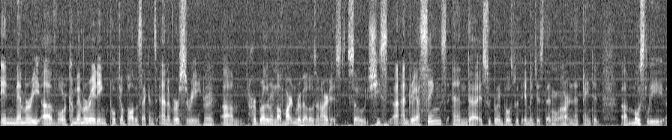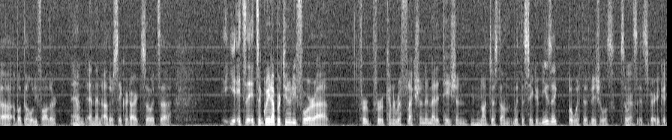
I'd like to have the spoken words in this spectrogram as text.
in memory of or commemorating Pope John Paul II's anniversary Right. um, her brother-in-law Martin Rebello is an artist, so she's Mm-hmm. uh, Andrea sings, and uh, it's superimposed with images that Oh, wow. Martin had painted, mostly uh, about the Holy Father and and then other sacred art. So it's a y- it's a, it's a great opportunity for. For, for kind of reflection and meditation, Mhm. not just on with the sacred music, but with the visuals. So Yeah. it's it's very good.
